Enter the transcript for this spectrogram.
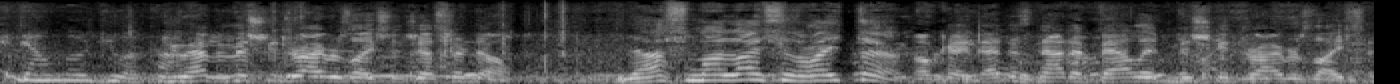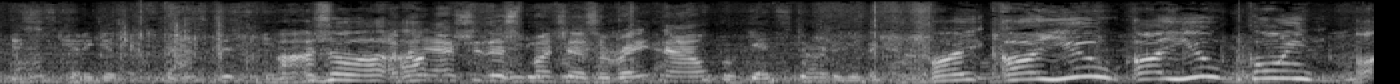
That's great. Can I download you a copy? You have a Michigan driver's license, yes or no? That's my license right there. Okay, that is not a valid Michigan driver's license. Uh, so, I'm uh, going to ask you this much as of right now. Get started are, are you are you going? Uh,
